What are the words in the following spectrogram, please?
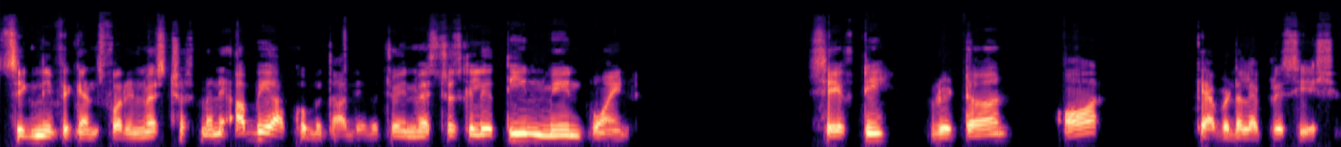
सिग्निफिकेंस फॉर इन्वेस्टर्स मैंने अभी आपको बता दिया बच्चों इन्वेस्टर्स के लिए तीन मेन पॉइंट सेफ्टी रिटर्न और कैपिटल एप्रिसिएशन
